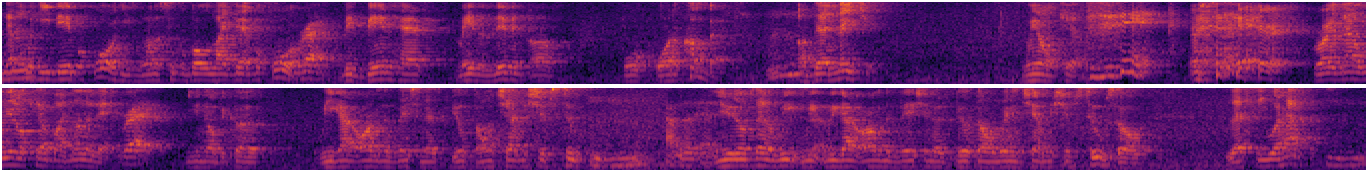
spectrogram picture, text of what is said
That's mm-hmm. what he did before. He's won a Super Bowl like that before. Right. Big Ben has made a living of four quarter comebacks mm-hmm. of that nature. We don't care. right now, we don't care about none of that. right. You know, because we got an organization that's built on championships too. Mm-hmm. I love that. You know what I'm saying? We, we, we got an organization that's built on winning championships too. So let's see what happens.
